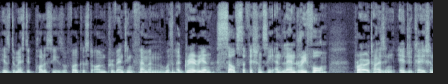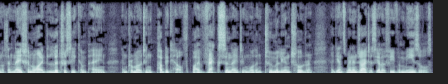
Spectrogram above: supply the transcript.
His domestic policies were focused on preventing famine with agrarian self sufficiency and land reform, prioritizing education with a nationwide literacy campaign and promoting public health by vaccinating more than 2 million children against meningitis, yellow fever, measles.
